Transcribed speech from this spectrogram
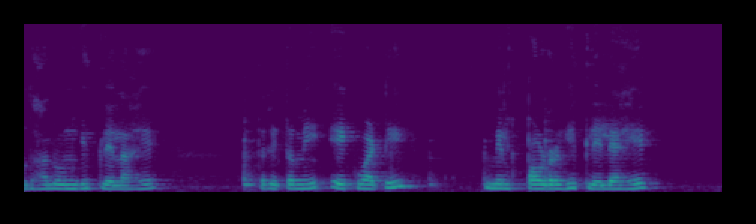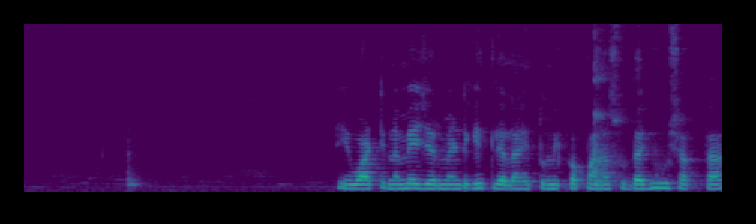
दूध हलवून घेतलेलं आहे. तर इथं मी एक वाटी मिल्क पावडर घेतलेली आहे. मी वाटीनं मेजरमेंट घेतलेलं आहे. तुम्ही कपानासुद्धा घेऊ शकता.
